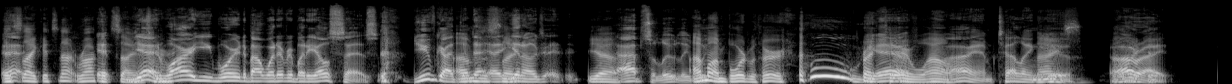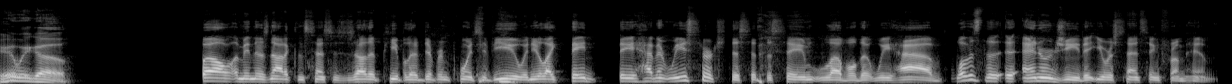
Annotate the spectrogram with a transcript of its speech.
It's Yeah. like it's not rocket It- science. yeah, and why are you worried about what everybody else says? You've got the, da- uh, like- you know, Yeah, absolutely. I'm on board with her. Whew, right yeah. there. Wow. I am telling Nice. you. I All like right, it. here we go. well, I mean, there's not a consensus. There's other people that have different points of view, and you're like, they they haven't researched this at the same level that we have. What was the uh, energy that you were sensing from him?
